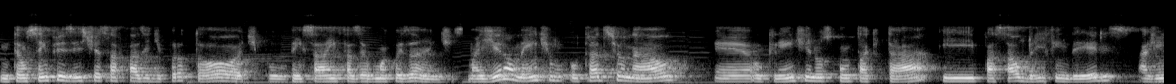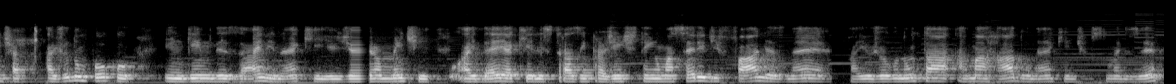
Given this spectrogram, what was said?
Então sempre existe essa fase de protótipo, pensar em fazer alguma coisa antes. Mas geralmente o, tradicional é o cliente nos contactar e passar o briefing deles. A gente a, ajuda um pouco em game design, né? Que geralmente a ideia que eles trazem para a gente tem uma série de falhas, né? Aí o jogo não está amarrado, né? Que a gente costuma dizer.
